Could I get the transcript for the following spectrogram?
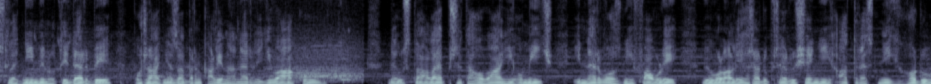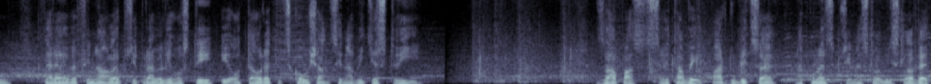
Poslední minuty derby pořádně zabrnkali na nervy diváků. Neustálé přetahování o míč i nervózní fauly vyvolali řadu přerušení a trestných hodů, které ve finále připravili hosty i o teoretickou šanci na vítězství. Zápas Svitavy Pardubice nakonec přinesl výsledek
